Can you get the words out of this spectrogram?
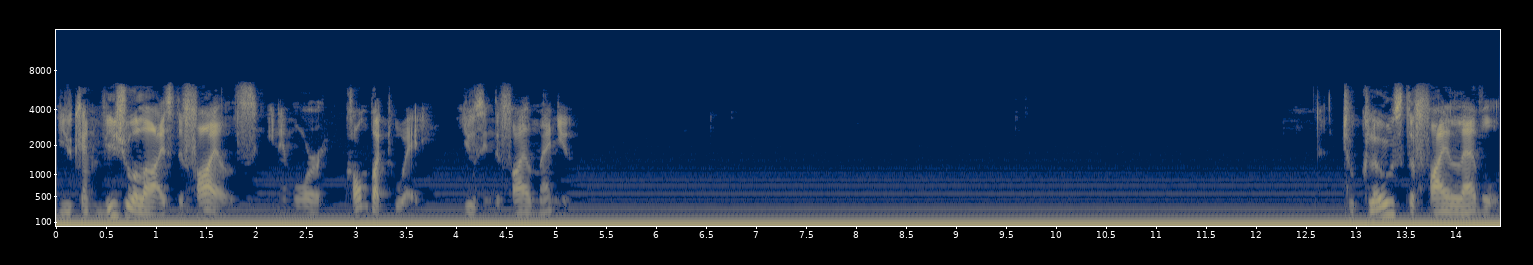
You can visualize the files in a more compact way using the File menu. To close the file level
